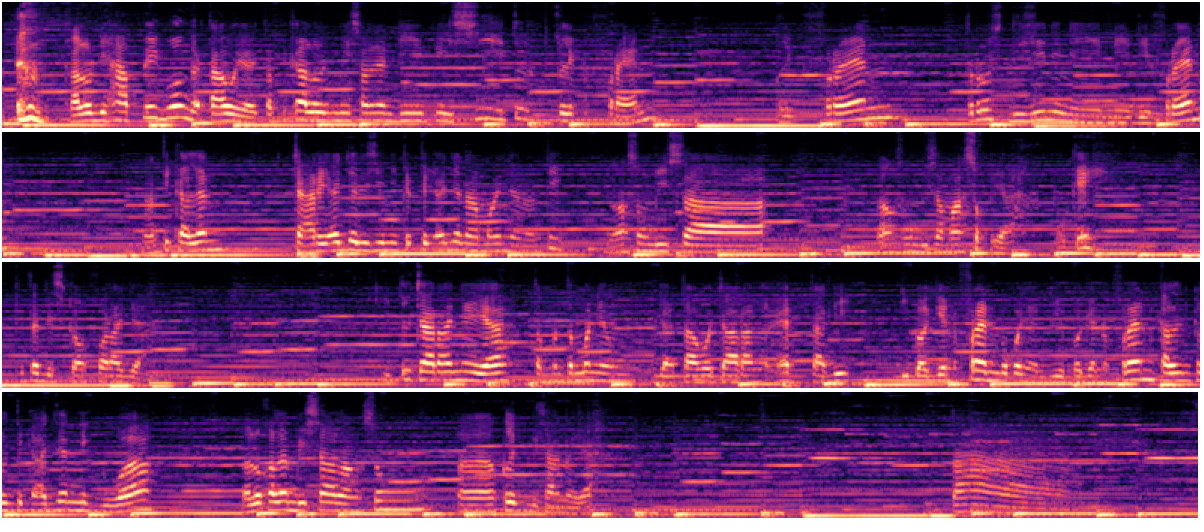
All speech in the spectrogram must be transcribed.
kalau di HP gue nggak tahu ya, tapi kalau misalnya di PC itu klik friend, klik friend, terus di sini nih, ini di friend, nanti kalian cari aja di sini ketik aja namanya. Nanti langsung bisa langsung bisa masuk ya. Oke kita discover aja. Itu caranya ya teman-teman yang nggak tahu cara nge-add tadi di bagian friend pokoknya di bagian friend kalian klik aja nick gua lalu kalian bisa langsung uh, klik di sana ya. Kita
